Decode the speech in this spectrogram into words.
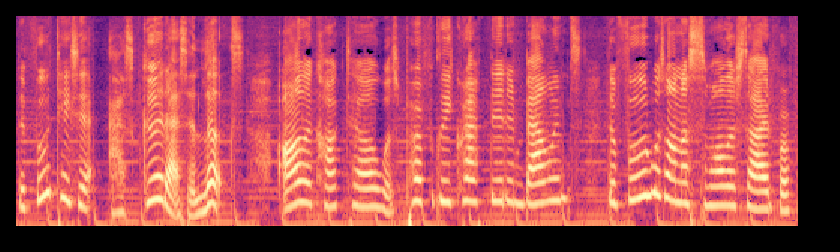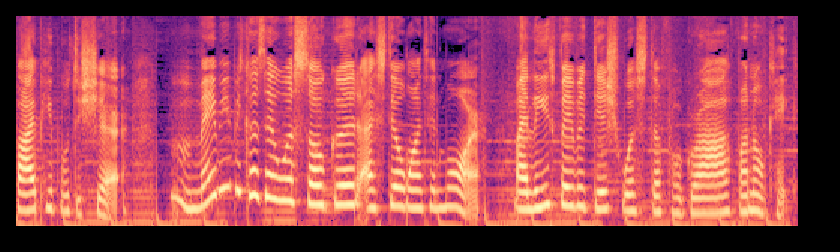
The food tasted as good as it looks. All the cocktail was perfectly crafted and balanced. The food was on a smaller side for five people to share. Hmm, Maybe because it was so good, I still wanted more. My least favorite dish was the foie gras funnel cake.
